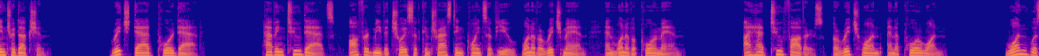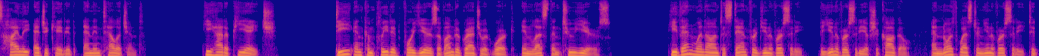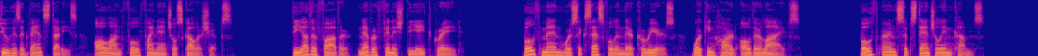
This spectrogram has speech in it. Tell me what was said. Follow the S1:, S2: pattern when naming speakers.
S1: Introduction Rich Dad Poor Dad. Having two dads, offered me the choice of contrasting points of view one of a rich man, and one of a poor man. I had two fathers, a rich one and a poor one. One was highly educated and intelligent. He had a Ph. D and completed four years of undergraduate work in less than two years. He then went on to Stanford University, the University of Chicago, and Northwestern University to do his advanced studies, all on full financial scholarships. The other father never finished the eighth grade. Both men were successful in their careers, working hard all their lives. Both earned substantial incomes.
